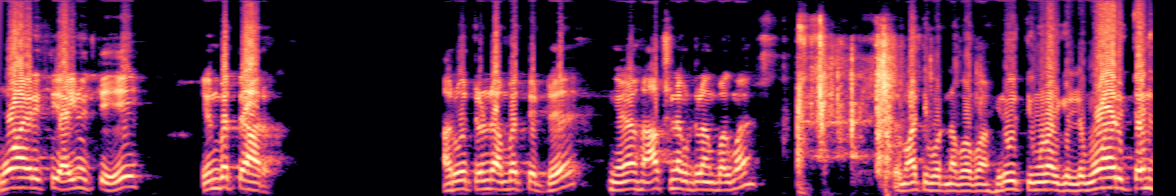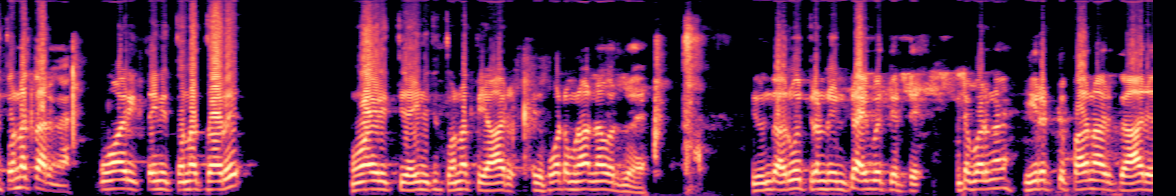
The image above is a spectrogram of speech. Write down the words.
மூவாயிரத்தி ஐநூற்றி எண்பத்தி ஆறு அறுபத்தி ரெண்டு ஐம்பத்தெட்டு இங்கே ஆப்ஷனில் கொடுத்துருக்காங்க பார்க்குமா இதை மாற்றி போட்டு நான் பார்ப்போம் இருபத்தி மூணாயிரம் கிலோ மூவாயிரத்தி ஐநூற்றி தொண்ணூத்தாறுங்க. மூவாயிரத்தி ஐநூற்றி தொண்ணூத்தாறு மூவாயிரத்தி ஐநூற்றி தொண்ணூற்றி ஆறு இது போட்டோம்னா என்ன வருது? இது வந்து அறுபத்தி ரெண்டு இன்ட்டு ஐம்பத்தெட்டு. கிட்ட பாருங்கள் ஈரெட்டு பதினாறுக்கு ஆறு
